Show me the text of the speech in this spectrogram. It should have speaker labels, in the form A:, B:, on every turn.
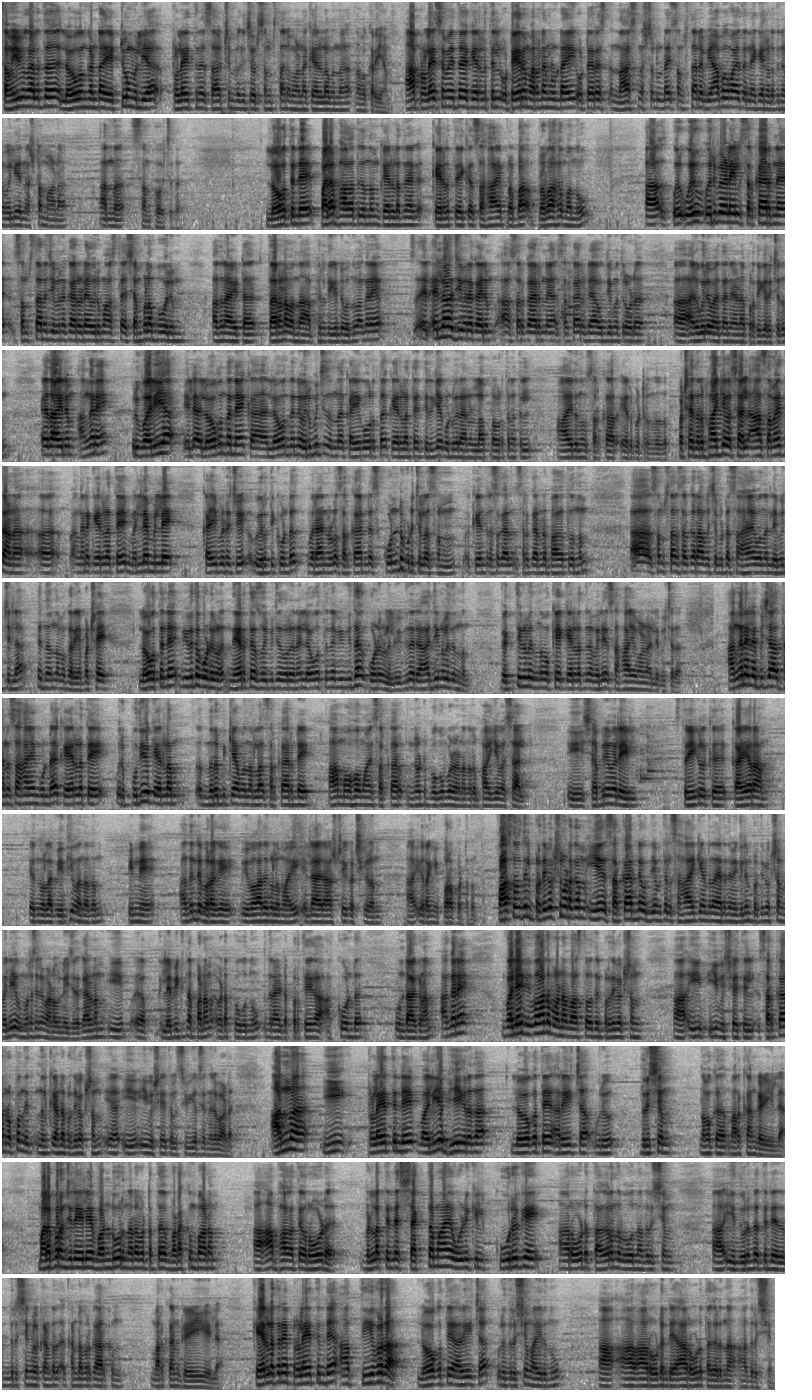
A: സമീപകാലത്ത് ലോകം കണ്ട ഏറ്റവും വലിയ പ്രളയത്തിന് സാക്ഷ്യം വഹിച്ച ഒരു സംസ്ഥാനമാണ് കേരളമെന്ന് നമുക്കറിയാം. ആ പ്രളയ സമയത്ത് കേരളത്തിൽ ഒട്ടേറെ മരണങ്ങളുണ്ടായി ഒട്ടേറെ നാശനഷ്ടങ്ങളുണ്ടായി. സംസ്ഥാന വ്യാപകമായി തന്നെ കേരളത്തിന് വലിയ നഷ്ടമാണ് അന്ന് സംഭവിച്ചത്. ലോകത്തിന്റെ പല ഭാഗത്തു നിന്നും കേരളത്തിന് കേരളത്തിലേക്ക് സഹായ പ്രവാഹം വന്നു. ഒരു- ഒരു വേളയിൽ സർക്കാരിന് സംസ്ഥാന ജീവനക്കാരുടെ ഒരു മാസത്തെ ശമ്പളം പോലും അതിനായിട്ട് തരണമെന്ന് അഭ്യർത്ഥിക്കേണ്ടി വന്നു. അങ്ങനെ എല്ലാ ജീവനക്കാരും സർക്കാരിന് സർക്കാരിന്റെ ആ ഉദ്യമത്തിനോട് അനുകൂലമായി തന്നെയാണ് പ്രതികരിച്ചതും. ഏതായാലും അങ്ങനെ ഒരു വലിയ ലോകം തന്നെ ലോകം തന്നെ ഒരുമിച്ച് നിന്ന് കൈകോർത്ത് കേരളത്തെ തിരികെ കൊണ്ടുവരാനുള്ള പ്രവർത്തനത്തിൽ ആയിരുന്നു സർക്കാർ ഏർപ്പെട്ടിരുന്നത്. പക്ഷേ നിർഭാഗ്യവശാൽ ആ സമയത്താണ് അങ്ങനെ കേരളത്തെ മെല്ലെ മെല്ലെ കൈപിടിച്ച് ഉയർത്തിക്കൊണ്ട് വരാനുള്ള സർക്കാരിന്റെ കൊണ്ടുപിടിച്ചുള്ള ശ്രമം കേന്ദ്ര സർക്കാർ സർക്കാരിന്റെ ഭാഗത്തു നിന്നും സംസ്ഥാന സർക്കാർ ആവശ്യപ്പെട്ട സഹായമൊന്നും ലഭിച്ചില്ല എന്ന് നമുക്കറിയാം. പക്ഷേ ലോകത്തിന്റെ വിവിധ കോണുകൾ നേരത്തെ സൂചിപ്പിച്ചതുപോലെ തന്നെ ലോകത്തിന്റെ വിവിധ കോണുകളിൽ വിവിധ രാജ്യങ്ങളിൽ നിന്നും വ്യക്തികളിൽ നിന്നുമൊക്കെ കേരളത്തിന് വലിയ സഹായമാണ് ലഭിച്ചത്. അങ്ങനെ ലഭിച്ച ധനസഹായം കൊണ്ട് കേരളത്തെ ഒരു പുതിയ കേരളം നിർമ്മിക്കാമെന്നുള്ള സർക്കാരിന്റെ ആ മോഹവുമായി സർക്കാർ മുന്നോട്ട് പോകുമ്പോഴാണ് നിർഭാഗ്യവശാൽ ഈ ശബരിമലയിൽ സ്ത്രീകൾക്ക് കയറാം എന്നുള്ള വിധി വന്നതും പിന്നെ അതിന്റെ പുറകെ വിവാദങ്ങളുമായി എല്ലാ രാഷ്ട്രീയ കക്ഷികളും ഇറങ്ങി പുറപ്പെട്ടതും. വാസ്തവത്തിൽ പ്രതിപക്ഷമടക്കം ഈ സർക്കാരിന്റെ ഉദ്യമത്തിൽ സഹായിക്കേണ്ടതായിരുന്നുവെങ്കിലും പ്രതിപക്ഷം വലിയ വിമർശനമാണ് ഉന്നയിച്ചത്. കാരണം ഈ ലഭിക്കുന്ന പണം എവിടെ പോകുന്നു ഇതിനായിട്ട് പ്രത്യേക അക്കൗണ്ട് ഉണ്ടാക്കണം. അങ്ങനെ വലിയ വിവാദമാണ് വാസ്തവത്തിൽ പ്രതിപക്ഷം ഈ ഈ വിഷയത്തിൽ സർക്കാരിനൊപ്പം നിൽ- നിൽക്കേണ്ട പ്രതിപക്ഷം ഈ ഈ വിഷയത്തിൽ സ്വീകരിച്ച നിലപാട്. അന്ന് ഈ പ്രളയത്തിന്റെ വലിയ ഭീകരത ലോകത്തെ അറിയിച്ച ഒരു ദൃശ്യം നമുക്ക് മറക്കാൻ കഴിയില്ല. മലപ്പുറം ജില്ലയിലെ വണ്ടൂർ നടവട്ടത്ത് വടക്കുംപാടം ആ ഭാഗത്തെ റോഡ് വെള്ളത്തിന്റെ ശക്തമായ ഒഴുക്കിൽ കുറുകെ ആ റോഡ് തകർന്നു പോകുന്ന ദൃശ്യം ഈ ദുരന്തത്തിന്റെ ദൃശ്യങ്ങൾ കണ്ട കണ്ടവർക്കാർക്കും മറക്കാൻ കഴിയുകയില്ല. കേരളത്തിലെ പ്രളയത്തിന്റെ ആ തീവ്രത ലോകത്തെ അറിയിച്ച ഒരു ദൃശ്യമായിരുന്നു ആ റോഡിന്റെ ആ റോഡ് തകരുന്ന ആ ദൃശ്യം.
